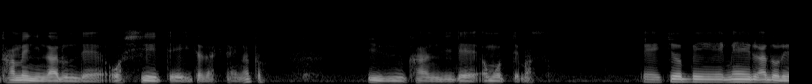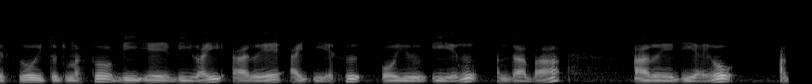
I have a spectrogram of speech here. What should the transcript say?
ためになるんで、教えていただきたいなという感じで思ってます。で一応、メールアドレスを言っておきますと、babyraidsouen アンダーバー radio アッ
